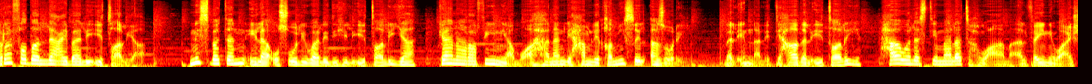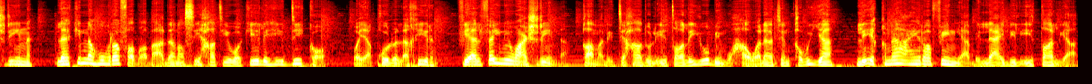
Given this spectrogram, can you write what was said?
رفض اللعب لإيطاليا. نسبة إلى أصول والده الإيطالية كان رافينيا مؤهلا لحمل قميص الأزوري. بل إن الاتحاد الإيطالي حاول استمالته عام 2020 لكنه رفض بعد نصيحة وكيله ديكو ويقول الأخير في 2020 قام الاتحاد الإيطالي بمحاولات قوية لإقناع رافينيا باللعب لإيطاليا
